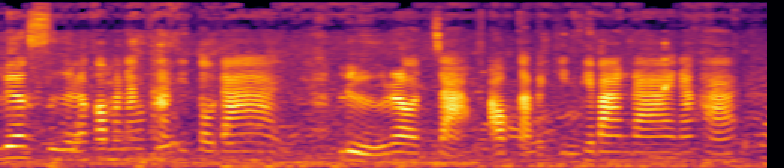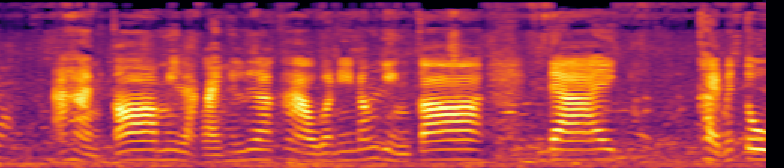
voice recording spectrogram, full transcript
เลือกซื้อแล้วก็มานั่งทานที่โต๊ะได้ หรือเราจะเอากลับไปกินที่บ้านได้นะคะ อาหารก็มีหลากหลายให้เลือกค่ะ วันนี้น้องหญิงก็ได้ไข่มะตู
